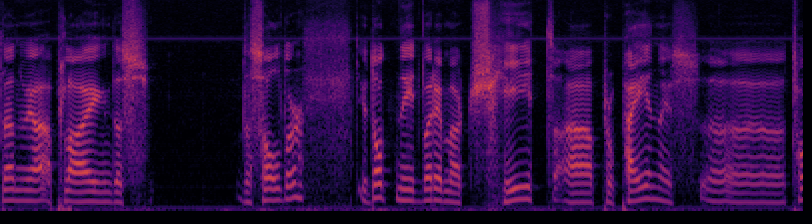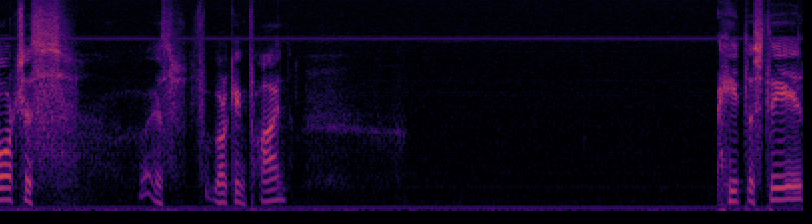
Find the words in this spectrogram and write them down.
Then we are applying this, the solder. You don't need very much heat. Uh, propane is uh, torch is is working fine. Heat the steel,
